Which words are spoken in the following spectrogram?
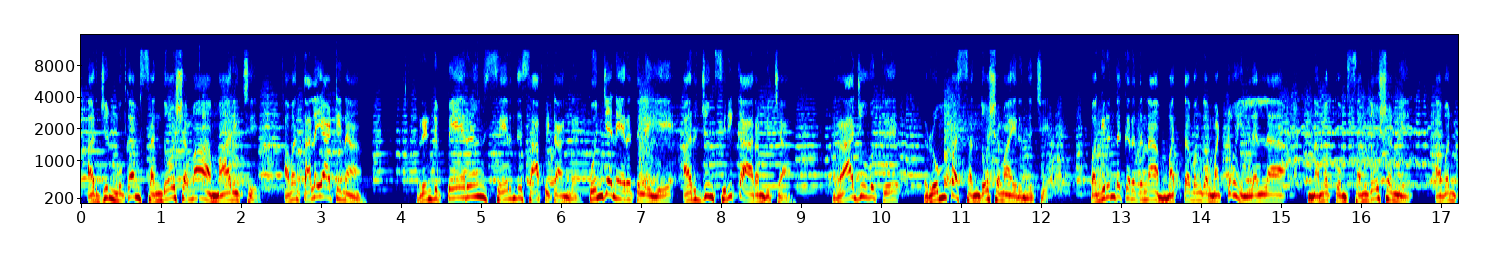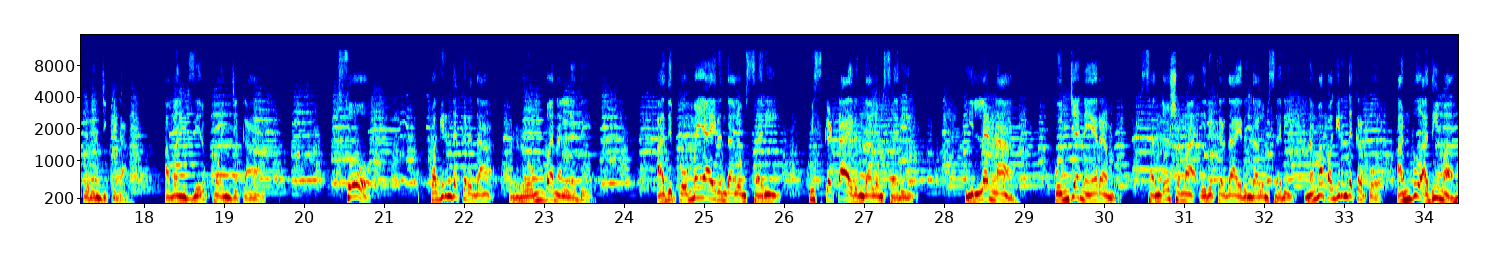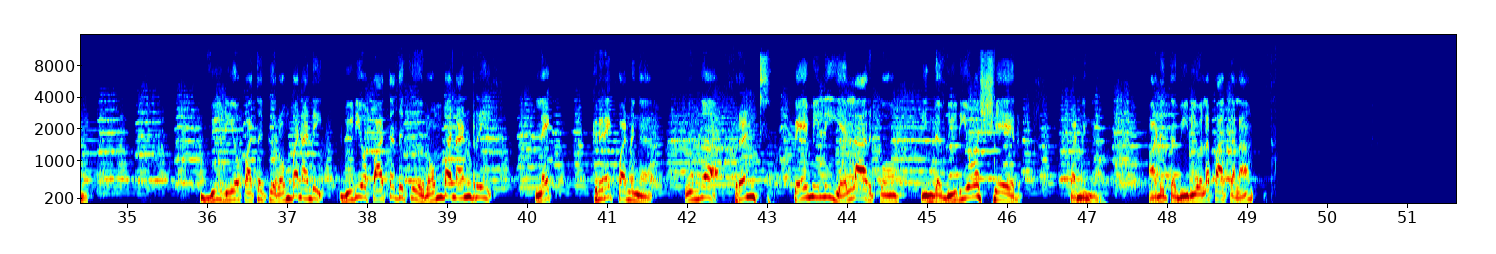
அர்ஜுன் முகம் சந்தோஷமா மாறிச்சு. அவன் தலையாட்டினான் ரெண்டு பேரும் சேர்ந்து சாப்பிட்டாங்க. கொஞ்ச நேரத்திலேயே அர்ஜுன் சிரிக்க ஆரம்பிச்சான். ராஜுவுக்கு ரொம்ப சந்தோஷமா இருந்துச்சு. பகிர்ந்துக்கிறதுனா மத்தவங்க மட்டும் இல்லல்ல நமக்கும் சந்தோஷம்னு அவன் புரிஞ்சுக்கிட்டான். அவன் ஜீரோ புரிஞ்சுக்கான் சோ பகிர்ந்துக்கிறதா ரொம்ப நல்லது. அது பொம்மையா இருந்தாலும் சரி பிஸ்கட்டா இருந்தாலும் சரி இல்லன்னா கொஞ்ச நேரம் சந்தோஷமா இருக்கிறதா இருந்தாலும் சரி நம்ம பகிர்ந்துக்கிறப்போ அன்பு அதிகமாகும். வீடியோ பார்த்ததுக்கு ரொம்ப நன்றி. வீடியோ பார்த்ததுக்கு ரொம்ப நன்றி. லைக் கிரெக்ட் பண்ணுங்க. உங்க ஃப்ரெண்ட்ஸ் ஃபேமிலி எல்லாருக்கும் இந்த வீடியோ ஷேர் பண்ணுங்க. அடுத்த வீடியோல பார்க்கலாம்.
